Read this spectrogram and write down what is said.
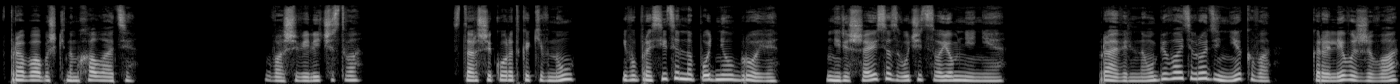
в прабабушкином халате. «Ваше Величество!» Старший коротко кивнул и вопросительно поднял брови, не решаясь озвучить свое мнение. Правильно, убивать вроде некого, королева жива,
